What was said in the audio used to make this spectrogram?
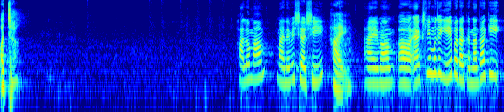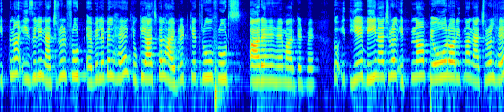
अच्छा hello ma'am my name is Shashi hi hi ma'am actually मुझे ये पता करना था कि इतना इजीली नेचुरल फ्रूट अवेलेबल है क्योंकि आजकल हाइब्रिड के थ्रू फ्रूट्स आ रहे हैं मार्केट में। तो ये बी नेचुरल इतना प्योर और इतना नेचुरल है?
